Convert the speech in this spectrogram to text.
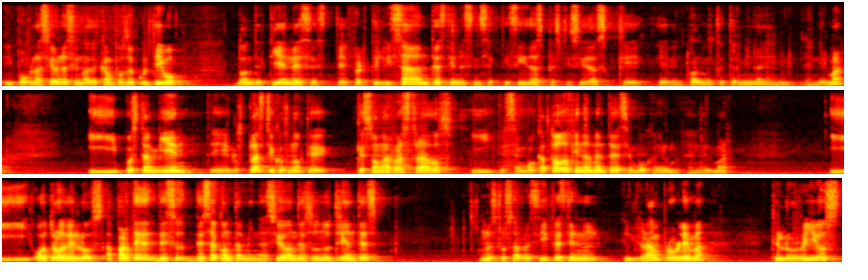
y, poblaciones, sino de campos de cultivo, donde tienes este, fertilizantes, tienes insecticidas, pesticidas que eventualmente terminan en el, mar y pues también eh, los plásticos, ¿no? Que, que, son arrastrados y desemboca, todo finalmente desemboca en el, mar. Y otro de los, aparte de, eso, de esa contaminación, de esos nutrientes, nuestros arrecifes tienen el gran problema que los ríos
